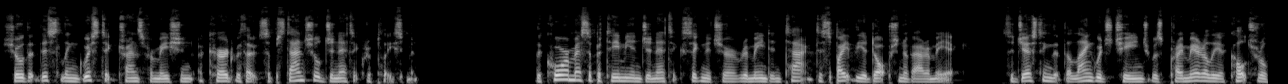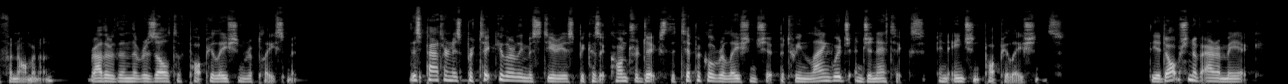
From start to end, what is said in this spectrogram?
show that this linguistic transformation occurred without substantial genetic replacement. The core Mesopotamian genetic signature remained intact despite the adoption of Aramaic, suggesting that the language change was primarily a cultural phenomenon rather than the result of population replacement. This pattern is particularly mysterious because it contradicts the typical relationship between language and genetics in ancient populations. The adoption of Aramaic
